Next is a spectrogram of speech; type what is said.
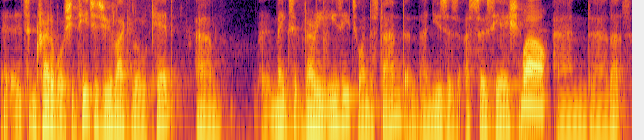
it's incredible. She teaches you like a little kid. Um, it makes it very easy to understand and, and uses association. Wow! And uh, that's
